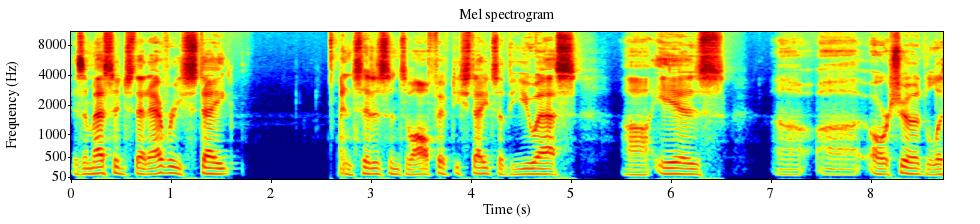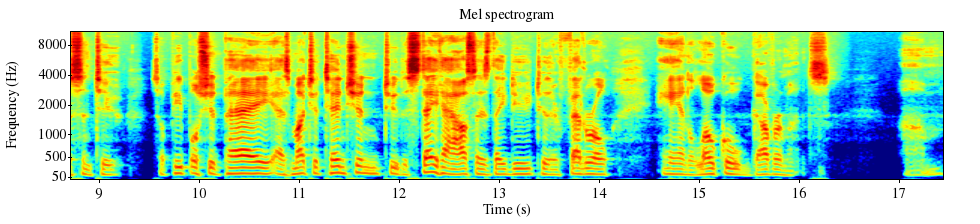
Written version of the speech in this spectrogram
is a message that every state and citizens of all 50 states of the U.S. Uh, is uh, uh, or should listen to. So people should pay as much attention to the state house as they do to their federal and local governments. Um,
